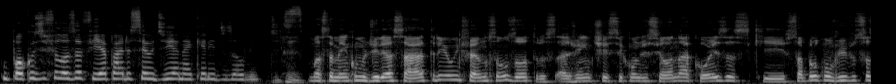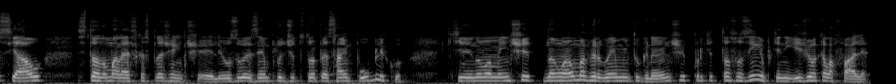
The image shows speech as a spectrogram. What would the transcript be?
Um pouco de filosofia para o seu dia, né, queridos ouvintes? Mas também, como diria Sartre, o inferno são os outros. A gente se condiciona a coisas que só pelo convívio social se tornam maléficas pra gente. Ele usa o exemplo de tu tropeçar em público, que normalmente não é uma vergonha muito grande porque tu tá sozinho, porque ninguém viu aquela falha.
